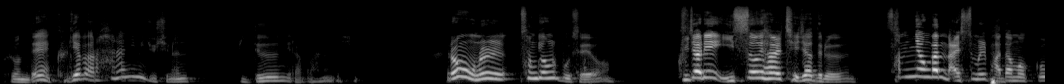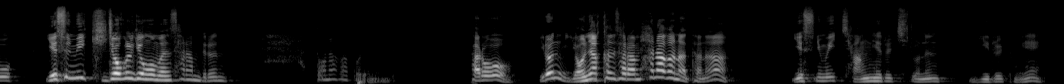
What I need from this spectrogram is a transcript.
그런데 그게 바로 하나님이 주시는 믿음이라고 하는 것입니다. 여러분 오늘 성경을 보세요. 그 자리에 있어야 할 제자들은 3년간 말씀을 받아먹고 예수님이 기적을 경험한 사람들은 다 떠나가 버렸는데 바로 이런 연약한 사람 하나가 나타나 예수님의 장례를 치르는 일을 통해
